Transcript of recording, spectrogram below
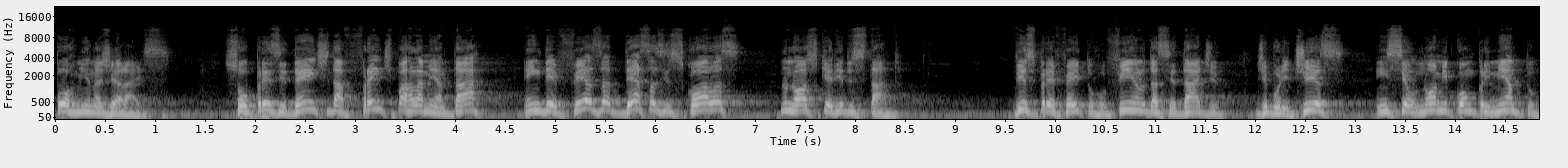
por Minas Gerais. Sou presidente da Frente Parlamentar em defesa dessas escolas no nosso querido estado. Vice-prefeito Rufino, da cidade de Buritis, em seu nome cumprimento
